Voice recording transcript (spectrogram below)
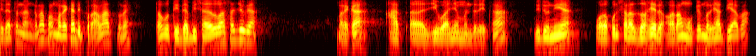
Tidak tenang. Kenapa? Mereka diperalat oleh tauhid. Tidak bisa luasa juga. Mereka hat, e, jiwanya menderita di dunia Walaupun secara zahir orang mungkin melihat dia apa?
